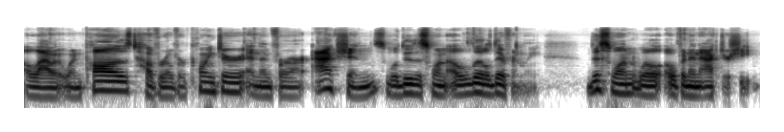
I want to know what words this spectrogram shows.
Allow it when paused, hover over pointer. And then for our actions, we'll do this one a little differently. This one will open an actor sheet.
